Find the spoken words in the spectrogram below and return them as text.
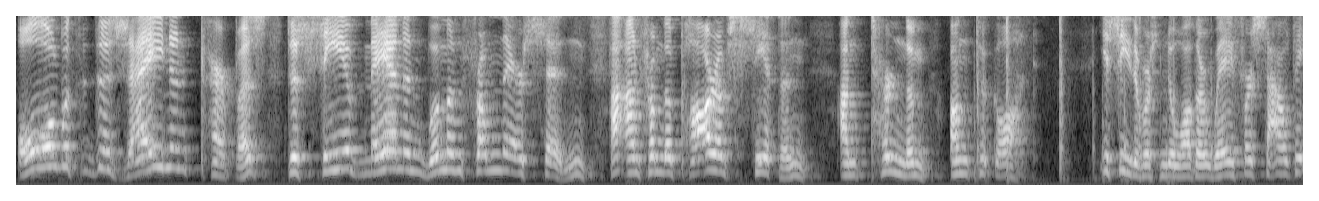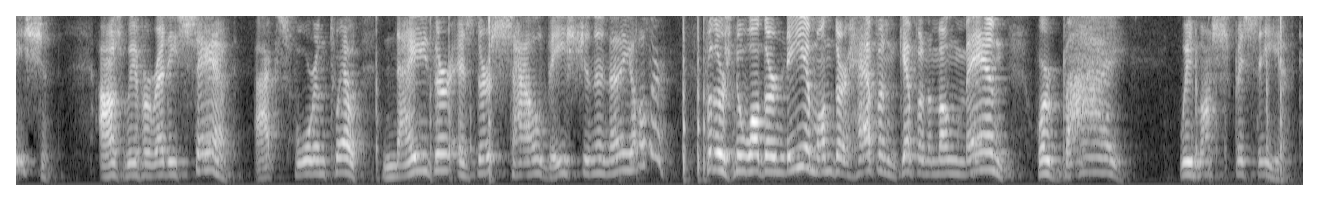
all with the design and purpose to save men and women from their sin uh, and from the power of Satan and turn them unto God. You see, there was no other way for salvation. As we've already said, Acts 4 and 12, neither is there salvation in any other. For there's no other name under heaven given among men whereby we must be saved.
